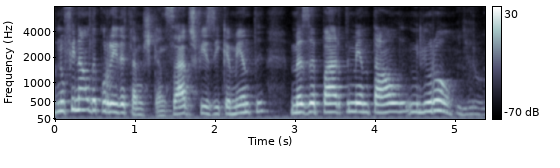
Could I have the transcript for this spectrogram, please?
no final da corrida estamos cansados fisicamente, mas a parte mental melhorou. Melhorou.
